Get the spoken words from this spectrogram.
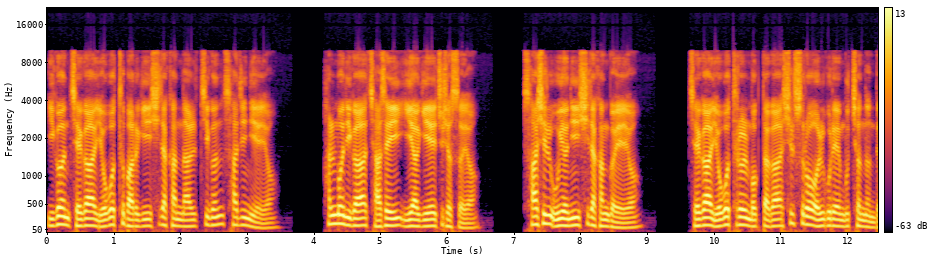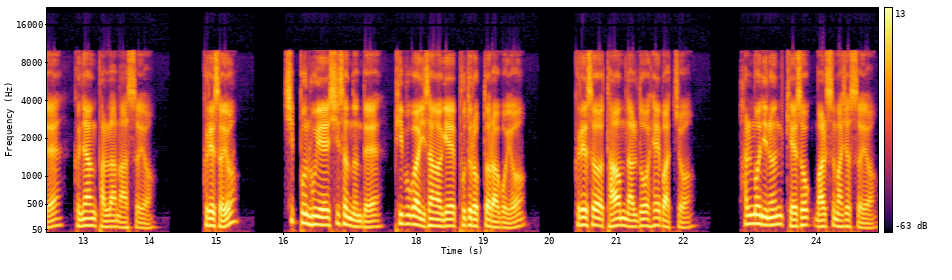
이건 제가 요거트 바르기 시작한 날 찍은 사진이에요. 할머니가 자세히 이야기해 주셨어요. 사실 우연히 시작한 거예요. 제가 요거트를 먹다가 실수로 얼굴에 묻혔는데 그냥 발라놨어요. 그래서요? 10분 후에 씻었는데 피부가 이상하게 부드럽더라고요. 그래서 다음 날도 해봤죠. 할머니는 계속 말씀하셨어요.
